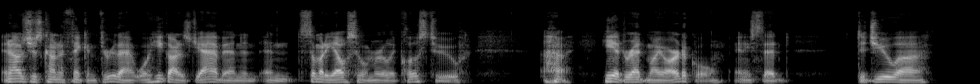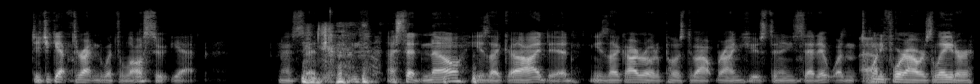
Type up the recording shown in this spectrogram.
and I was just kind of thinking through that. Well, he got his jab in, and, and somebody else who I'm really close to, uh, he had read my article, and he said, "Did you uh, did you get threatened with a lawsuit yet?" And I said, I said no. He's like, oh, I did. He's like, I wrote a post about Brian Houston, and he said it wasn't Ah. 24 hours later.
